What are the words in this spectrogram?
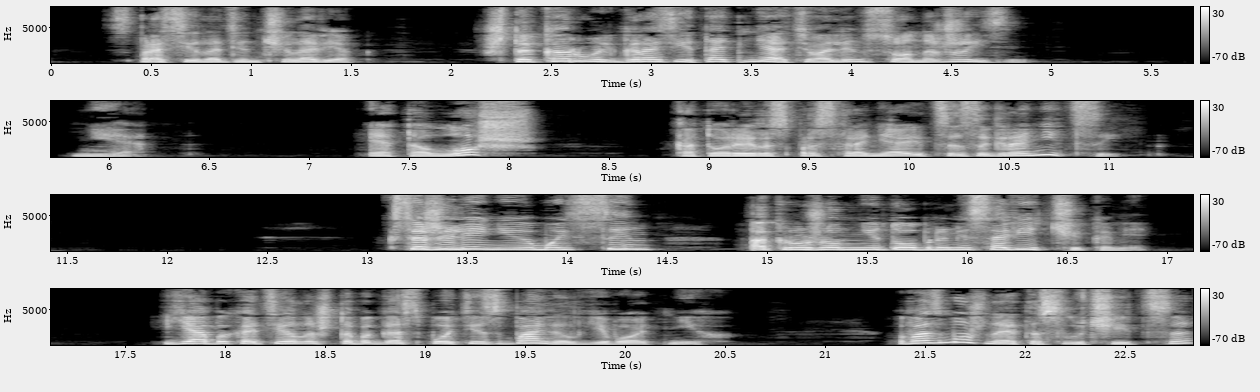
— спросил один человек, — что король грозит отнять у Аленсона жизнь? — Нет, это ложь, которая распространяется за границей. К сожалению, мой сын окружен недобрыми советчиками. Я бы хотела, чтобы Господь избавил его от них. Возможно, это случится,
